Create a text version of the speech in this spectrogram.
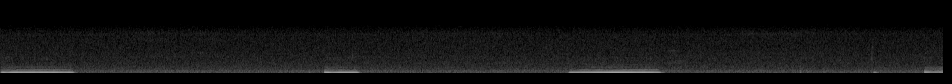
mm mm mm mm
